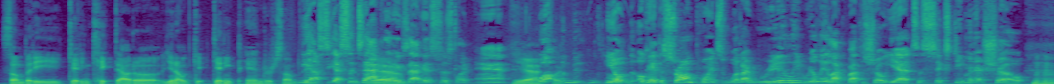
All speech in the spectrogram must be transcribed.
somebody getting kicked out of you know get, getting pinned or something. Yes, yes, exactly, Yeah. exactly. It's just like, eh. Yeah, Well, like- you know, okay. The strong points. What I really, really like about the show, yeah, it's a sixty-minute show. Mm-hmm.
